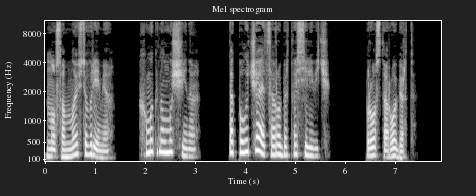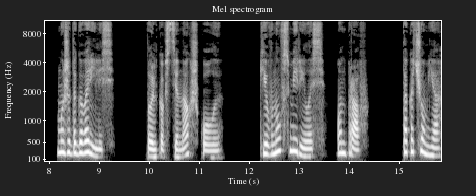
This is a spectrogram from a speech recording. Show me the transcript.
«Но со мной все время». Хмыкнул мужчина. «Так получается, Роберт Васильевич». «Просто Роберт». «Мы же договорились». «Только в стенах школы». Кивнув, смирилась. Он прав. «Так о чем я?»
